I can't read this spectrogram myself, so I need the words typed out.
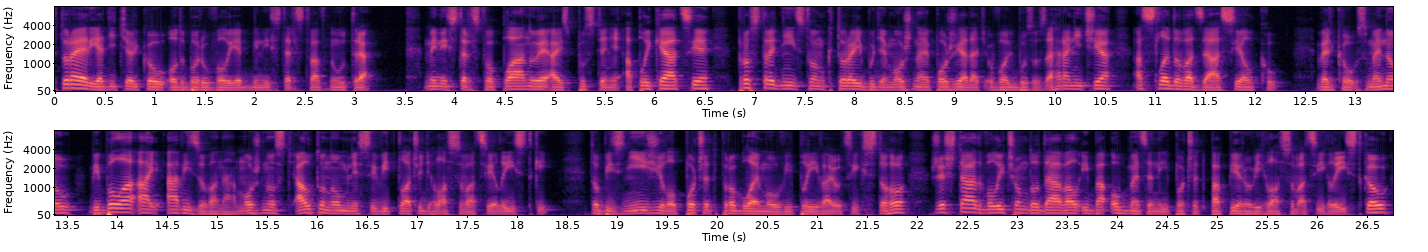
ktorá je riaditeľkou odboru volieb ministerstva vnútra. Ministerstvo plánuje aj spustenie aplikácie, prostredníctvom ktorej bude možné požiadať o voľbu zo zahraničia a sledovať zásielku. Veľkou zmenou by bola aj avizovaná možnosť autonómne si vytlačiť hlasovacie lístky. To by znížilo počet problémov vyplývajúcich z toho, že štát voličom dodával iba obmedzený počet papierových hlasovacích lístkov,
